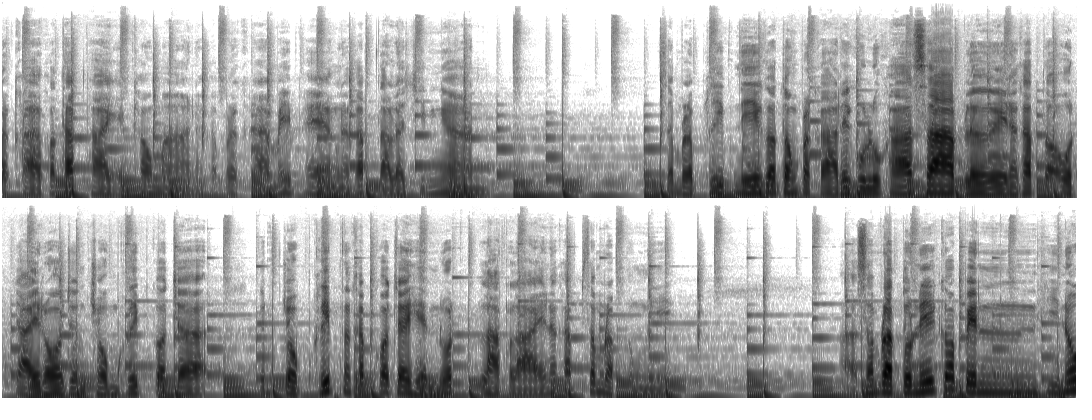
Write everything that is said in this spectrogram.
ราคาก็ทักทายกันเข้ามานะครับ ราคาไม่แพงนะครับ แต่ละชิ้นงานสำหรับคลิปนี้ก็ต้องประกาศให้คุณลูกค้าทราบเลยนะครับต้องอดใจรอจนชมคลิปก็จะจนจบคลิปนะครับ ก็จะเห็นรถหลากหลายนะครับสำหรับตรงนี้ สำหรับตัวนี้ก็เป็น Hino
